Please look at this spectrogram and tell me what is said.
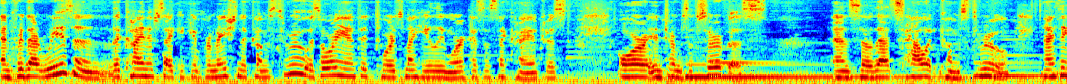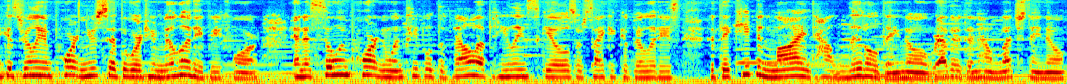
And for that reason, the kind of psychic information that comes through is oriented towards my healing work as a psychiatrist or in terms of service. And so that's how it comes through. And I think it's really important. You said the word humility before, and it's so important when people develop healing skills or psychic abilities that they keep in mind how little they know rather than how much they know.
